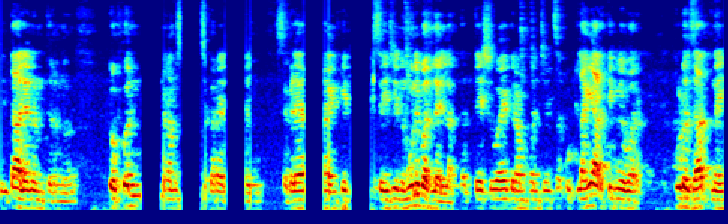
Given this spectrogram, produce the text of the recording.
इथं आल्यानंतर टोकन करायला सगळ्या बँकेचे सहीचे नमुने बदलायला लागतात त्याशिवाय ग्रामपंचायतचा कुठलाही आर्थिक व्यवहार पुढे जात नाही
